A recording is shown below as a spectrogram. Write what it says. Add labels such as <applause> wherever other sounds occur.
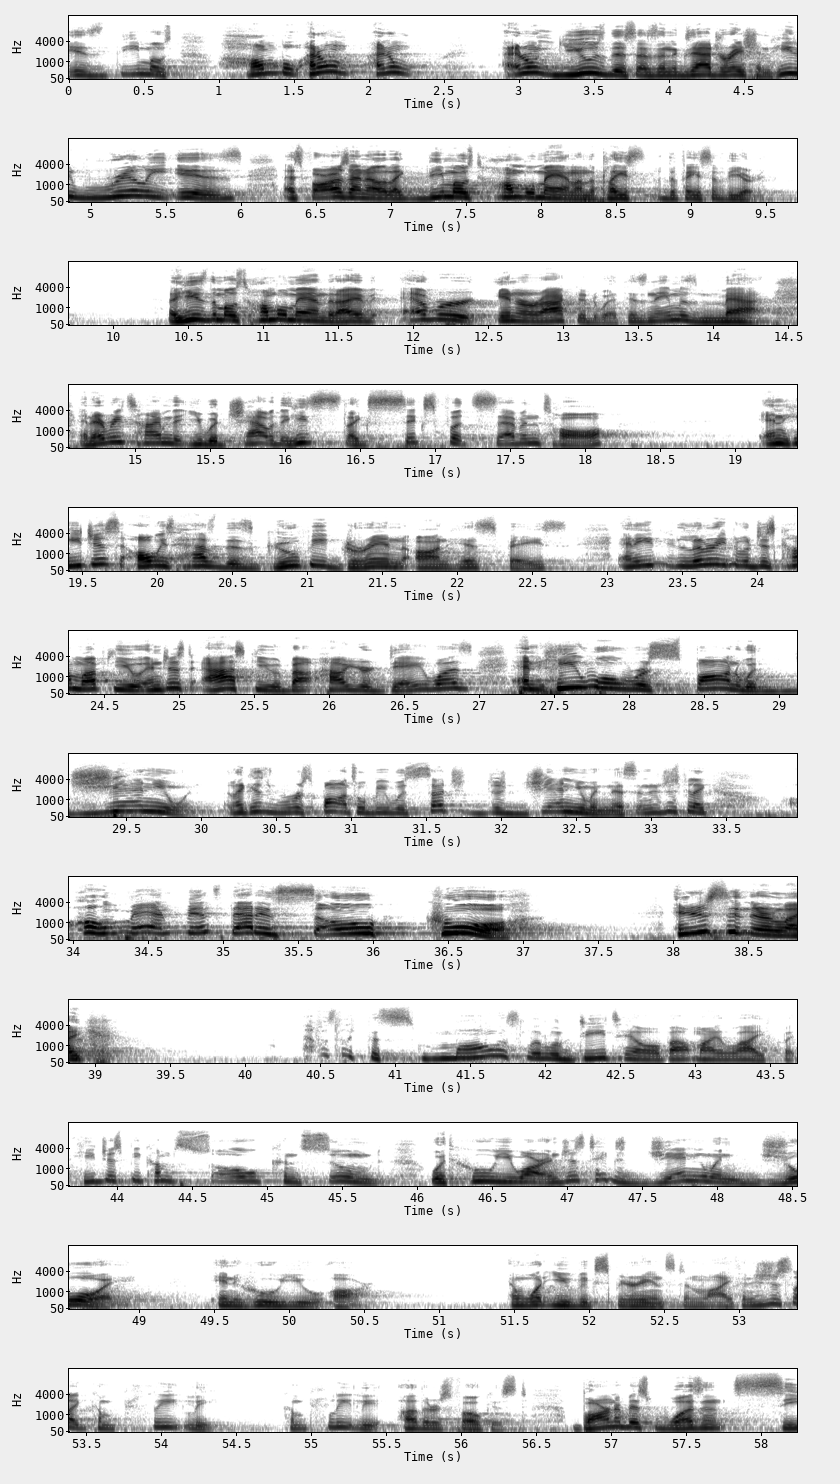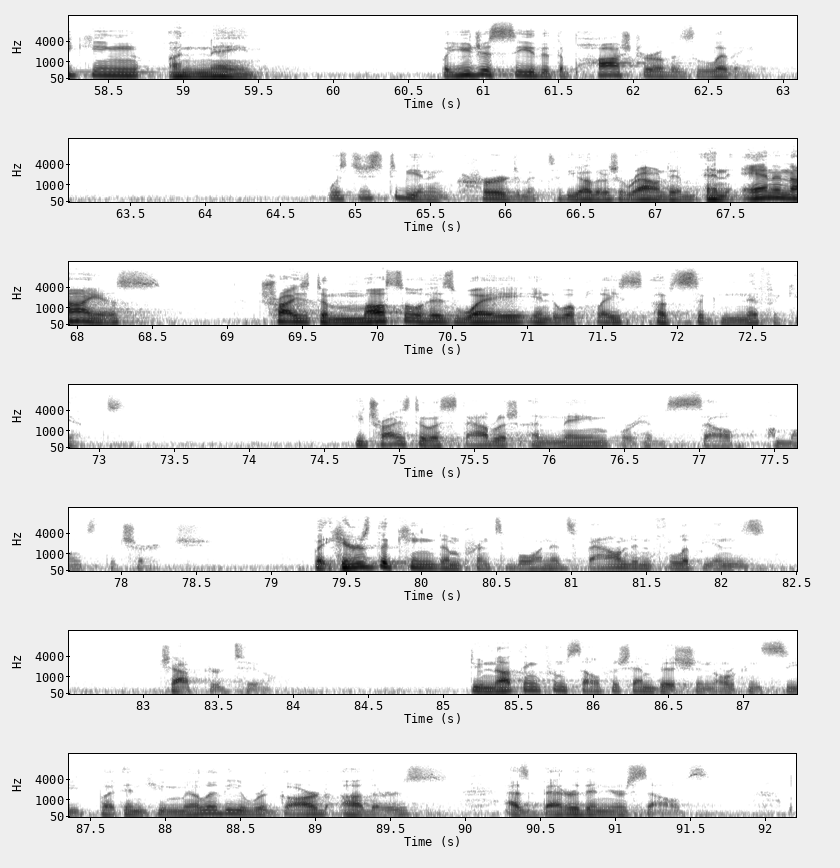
is the most humble. I don't, I don't, I don't use this as an exaggeration. He really is, as far as I know, like the most humble man on the place, the face of the earth. Like, he's the most humble man that I have ever interacted with. His name is Matt. And every time that you would chat with him, he's like six foot seven tall. And he just always has this goofy grin on his face. And he literally would just come up to you and just ask you about how your day was. And he will respond with genuine, like his response will be with such genuineness. And it'll just be like, oh man, Vince, that is so cool. And you're just sitting there like, that was like the smallest little detail about my life, but he just becomes so consumed with who you are and just takes genuine joy in who you are and what you've experienced in life. And he's just like completely, completely others focused. Barnabas wasn't seeking a name, but you just see that the posture of his living was just to be an encouragement to the others around him. And Ananias tries to muscle his way into a place of significance. He tries to establish a name for himself amongst the church. But here's the kingdom principle, and it's found in Philippians chapter 2. Do nothing from selfish ambition or conceit, but in humility regard others as better than yourselves.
